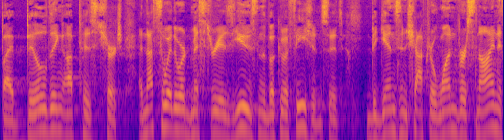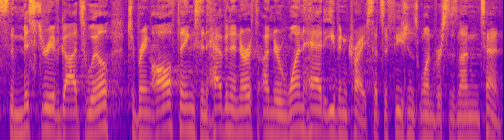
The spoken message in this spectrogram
by building up his church. And that's the way the word mystery is used in the book of Ephesians. It begins in chapter 1, verse 9. It's the mystery of God's will to bring all things in heaven and earth under one head, even Christ. That's Ephesians 1, verses 9 and 10.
